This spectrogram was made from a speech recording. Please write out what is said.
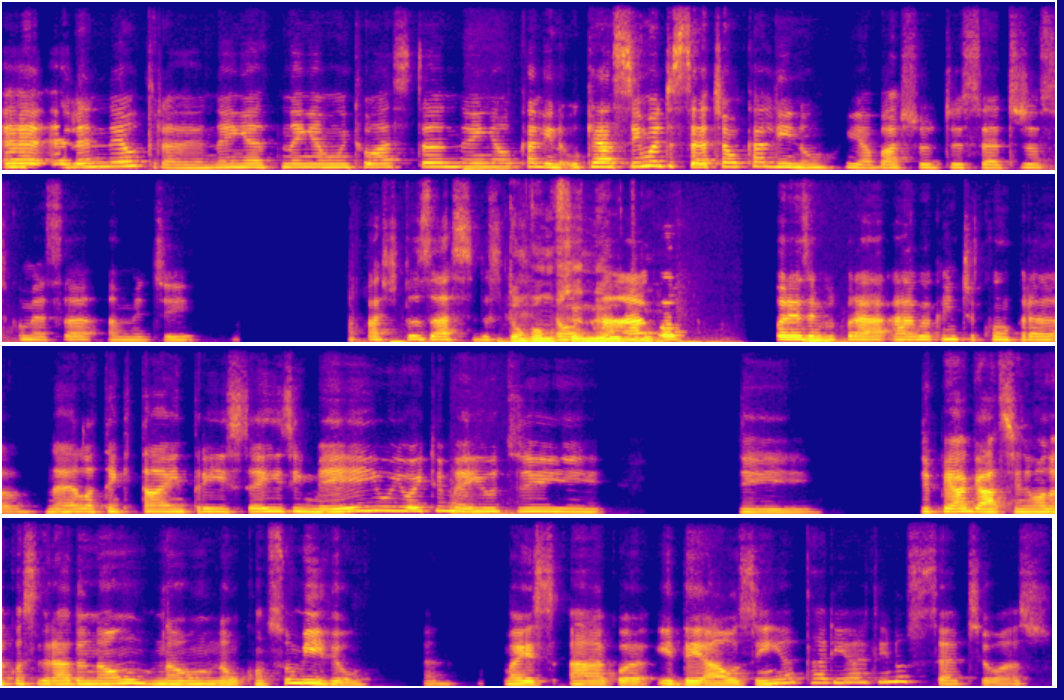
É, ela é neutra, é, nem é nem é muito ácida, nem alcalina. O que é acima de 7 é alcalino, e abaixo de 7 já se começa a medir a parte dos ácidos. Então vamos Então, ser a neutro. água, por exemplo, para a água que a gente compra, né, ela tem que estar entre 6,5 e 8,5 de de de pH, senão ela é considerada não não não consumível, né. Mas a água idealzinha estaria ali no 7, eu acho.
